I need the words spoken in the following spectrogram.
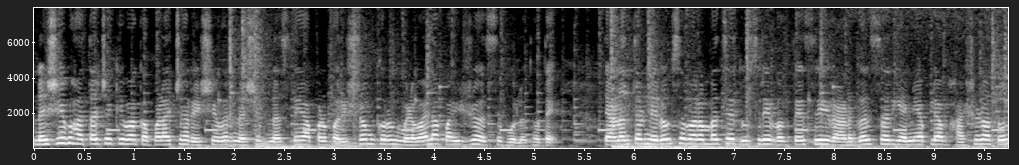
नशीब हाताच्या किंवा कपाळाच्या रेषेवर नशीब नसते आपण परिश्रम करून मिळवायला पाहिजे असे बोलत होते. त्यानंतर निरोप समारंभाचे दुसरे वक्ते श्री राणगर सर यांनी आपल्या भाषणातून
